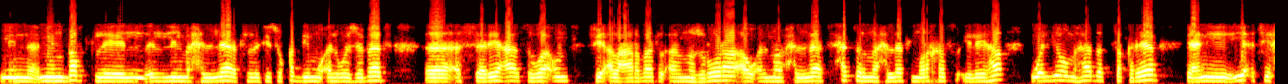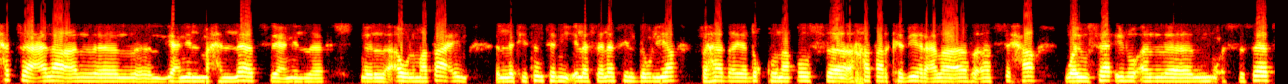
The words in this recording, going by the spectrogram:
من من ضبط للمحلات التي تقدم الوجبات آه، السريعة سواء في العربات المجرورة أو المحلات حتى المحلات المرخص إليها. واليوم هذا التقرير يعني يأتي حتى على يعني المحلات يعني أو المطاعم التي تنتمي إلى سلاسل دولية فهذا يدق ناقوس خطر كبير على الصحة ويسائل المؤسسات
